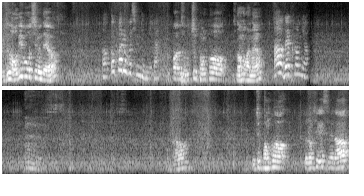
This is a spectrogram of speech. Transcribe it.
무슨 어디 보고 치면 돼요? 어, 똑바로 보시면 됩니다. 오빠 여기서 우측 벙커 넘어가나요? 아, 네, 그럼요. 그래서 우측 벙커 들어치겠습니다.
